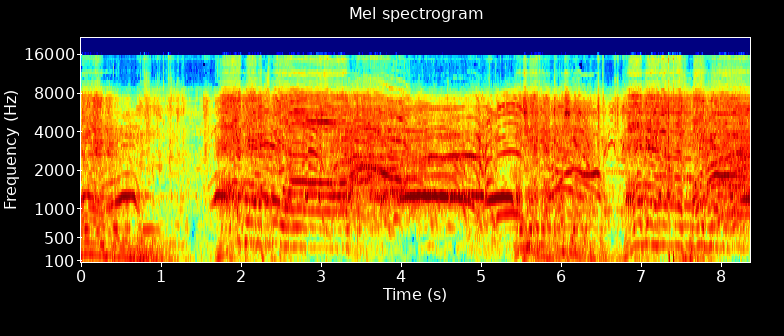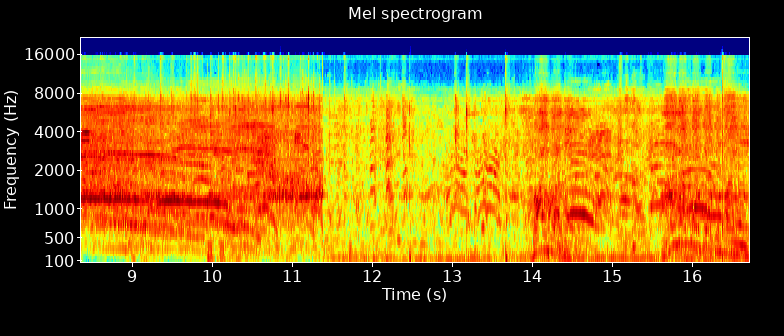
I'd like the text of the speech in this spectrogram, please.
Baik, baik. Ada kuat. Masih ada, masih ada. Ada saja. Baik. Ada saja kembali.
